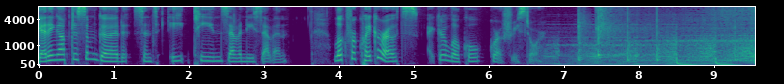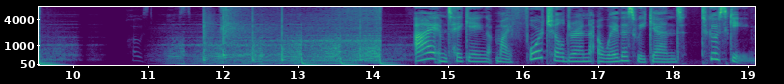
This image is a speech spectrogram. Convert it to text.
getting up to some good since 1877. Look for Quaker Oats at your local grocery store. I am taking my four children away this weekend to go skiing.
